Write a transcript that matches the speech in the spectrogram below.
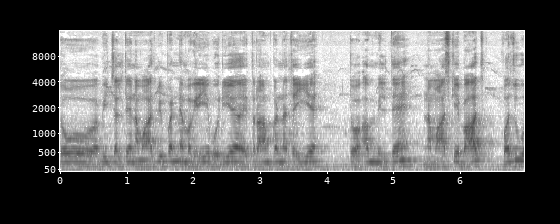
तो अभी चलते हैं नमाज़ भी पढ़ने। मगरिब हो रही है, एहतराम करना चाहिए। तो अब मिलते हैं नमाज़ के बाद। वज़ू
